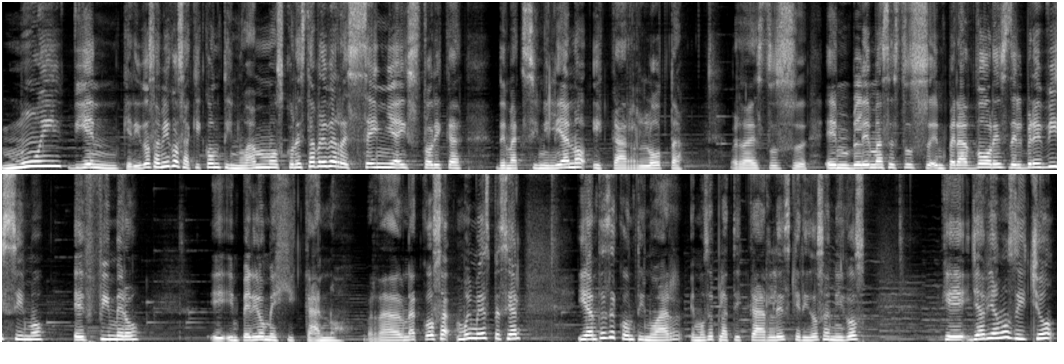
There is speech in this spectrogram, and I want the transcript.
Muy bien, queridos amigos, aquí continuamos con esta breve reseña histórica de Maximiliano y Carlota, ¿verdad? Estos eh, emblemas, estos emperadores del brevísimo, efímero eh, imperio mexicano, ¿verdad? Una cosa muy, muy especial. Y antes de continuar, hemos de platicarles, queridos amigos, que ya habíamos dicho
